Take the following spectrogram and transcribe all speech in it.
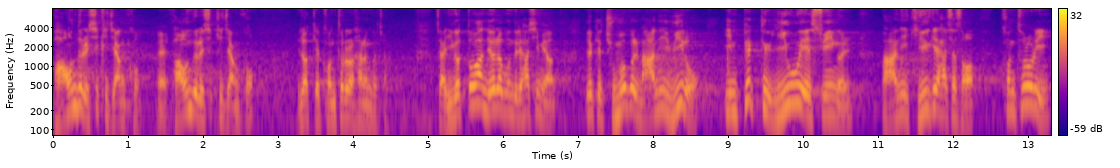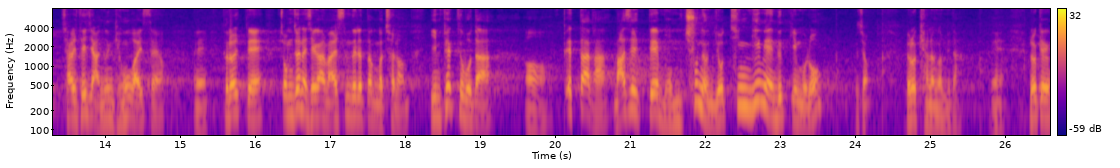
바운드를 시키지 않고 예, 바운드를 시키지 않고 이렇게 컨트롤 하는 거죠. 자 이것 또한 여러분들이 하시면 이렇게 주먹을 많이 위로 임팩트 이후의 스윙을 많이 길게 하셔서 컨트롤이 잘 되지 않는 경우가 있어요. 예, 그럴 때 좀 전에 제가 말씀드렸던 것처럼 임팩트보다 어, 뺐다가 맞을 때 멈추는 요 튕김의 느낌으로 그죠? 이렇게 하는 겁니다. 예, 이렇게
